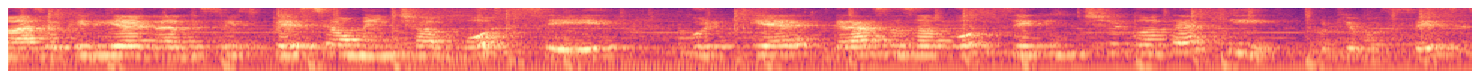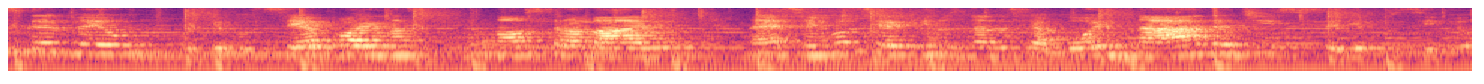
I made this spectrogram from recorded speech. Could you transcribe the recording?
mas eu queria agradecer especialmente a você, porque é graças a você que a gente chegou até aqui, porque você se inscreveu, porque você apoia o nosso trabalho, né? Sem você aqui nos dando esse apoio, nada disso seria possível,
